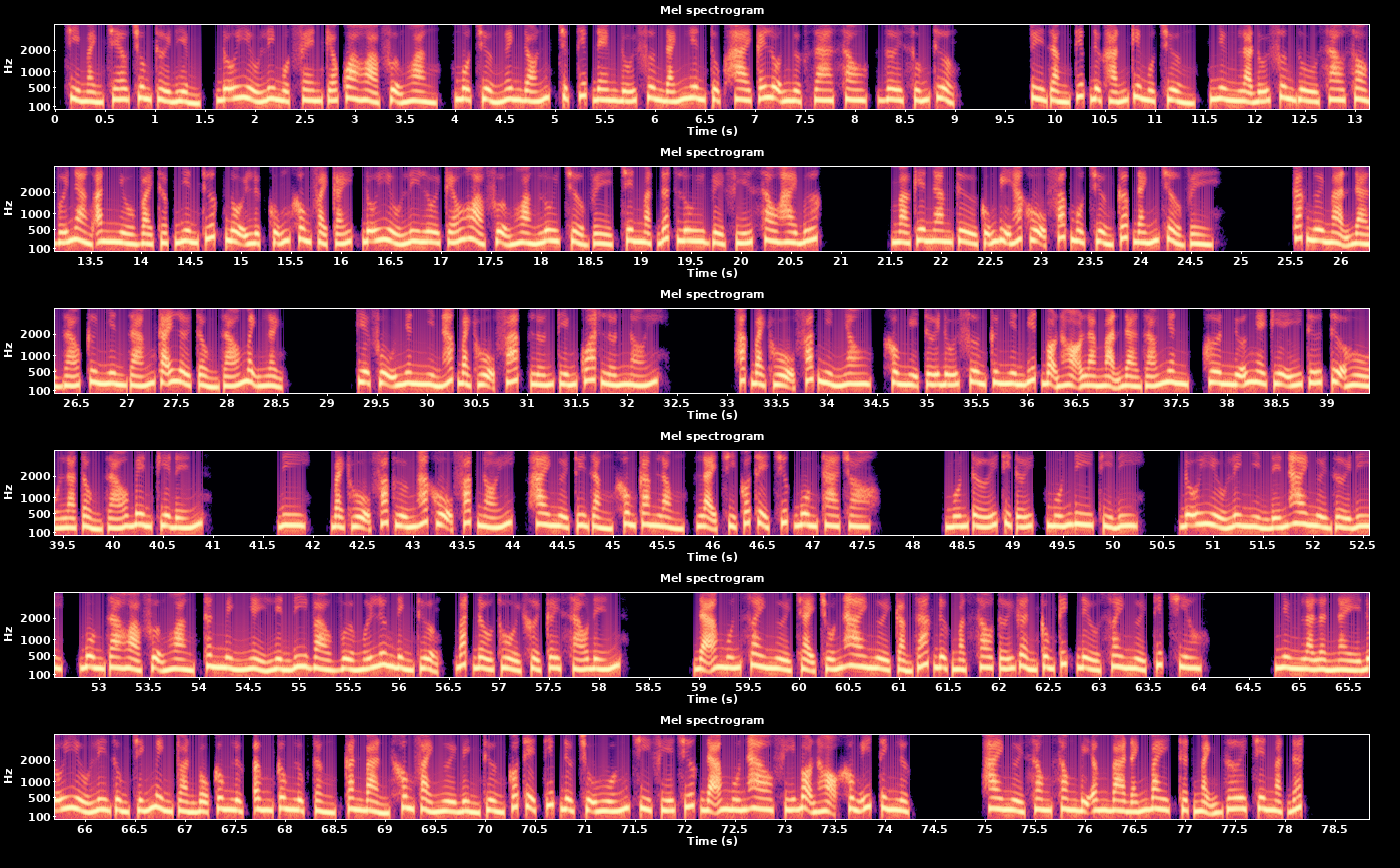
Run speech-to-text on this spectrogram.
Chỉ mảnh treo chung thời điểm, đỗ hiểu ly một phen kéo qua hỏa phượng hoàng, một trường nghênh đón, trực tiếp đem đối phương đánh liên tục hai cái lộn ngược ra sau, rơi xuống thượng. Tuy rằng tiếp được hắn kia một trường, nhưng là đối phương dù sao so với nàng ăn nhiều vài thập niên thước nội lực cũng không phải cái, đỗ hiểu ly lôi kéo hỏa phượng hoàng lui trở về trên mặt đất lui về phía sau hai bước. Mà kia nam tử cũng bị hắc hộ pháp một trường cấp đánh trở về. Các ngươi mạn đà giáo cư nhiên dám cãi lời tổng giáo mệnh lệnh. Kia phụ nhân nhìn hắc bạch hộ pháp lớn tiếng quát lớn nói. Hắc bạch hộ pháp nhìn nhau, không nghĩ tới đối phương cương nhiên biết bọn họ là mạn đà giáo nhân, hơn nữa nghe kia ý tứ tựa hồ là tổng giáo bên kia đến. Đi, bạch hộ pháp hướng hắc hộ pháp nói, hai người tuy rằng không cam lòng, lại chỉ có thể trước buông tha cho. Muốn tới thì tới, muốn đi thì đi. Đỗ Hiểu Linh nhìn đến hai người rời đi, buông ra hỏa phượng hoàng, thân mình nhảy liền đi vào vừa mới lương đình thượng, bắt đầu thổi khởi cây sáo đến đã muốn xoay người chạy trốn hai người cảm giác được mặt sau tới gần công kích đều xoay người tiếp chiêu. Nhưng là lần này Đỗ Hiểu Ly dùng chính mình toàn bộ công lực âm công lục tầng, căn bản không phải người bình thường có thể tiếp được trụ huống chi phía trước đã muốn hao phí bọn họ không ít tinh lực. Hai người song song bị âm ba đánh bay thật mạnh rơi trên mặt đất.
